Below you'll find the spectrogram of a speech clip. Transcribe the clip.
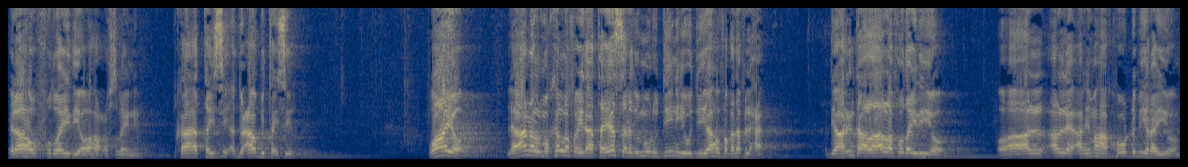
ilaahow fudaydi oo ha cuslaynin marka adducaau bitaysiir waayo lianna almukalafa idaa tayasarat umuuru diinihi wa dunyaahu faqad aflaxa. Haddii arrintaada alla fudaydiyo oo alle arrimaha kuu dhib yarayo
